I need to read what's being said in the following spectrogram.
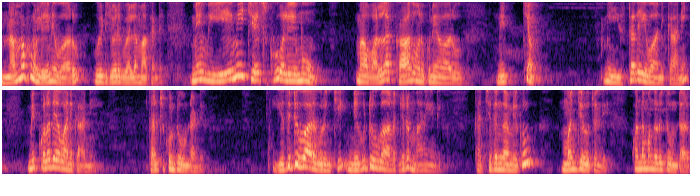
నమ్మకం లేని వారు వీటి జోలికి వెళ్ళమాకండి. మేము ఏమీ చేసుకోలేము. మా వల్ల కాదు అనుకునేవారు. నిత్యం మీ ఇష్టదైవాన్ని కానీ మీ కులదైవాన్ని కానీ తలుచుకుంటూ ఉండండి. ఎదుటివారి గురించి నెగిటివ్గా ఆలోచించడం మానేయండి. ఖచ్చితంగా మీకు మంచి జరుగుతుంది. కొంతమంది అడుగుతూ ఉంటారు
